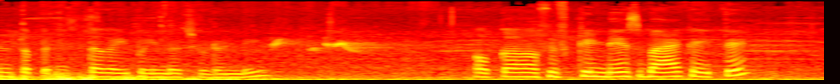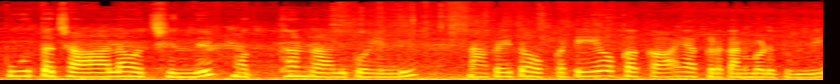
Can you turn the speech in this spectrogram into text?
ఎంత పెద్దగా అయిపోయిందో చూడండి. ఒక ఫిఫ్టీన్ డేస్ బ్యాక్ అయితే పూత చాలా వచ్చింది. మొత్తం రాలిపోయింది. నాకైతే ఒక్కటే ఒక కాయ అక్కడ కనబడుతుంది.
